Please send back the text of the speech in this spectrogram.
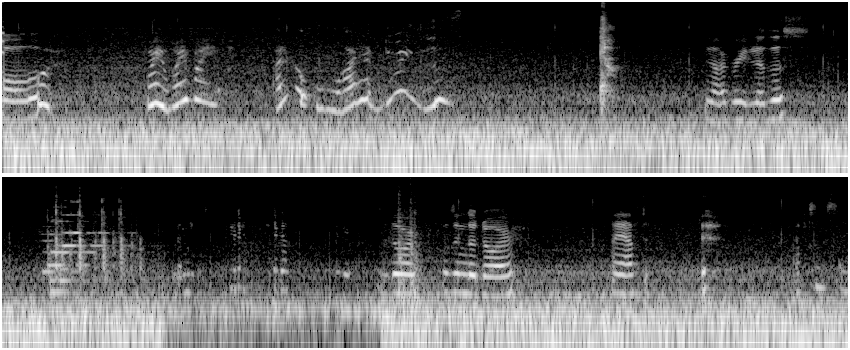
Oh. Wait, why am I? I don't know why I'm doing this. Not agree to this. The door. In the door? I have to. I have to listen.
